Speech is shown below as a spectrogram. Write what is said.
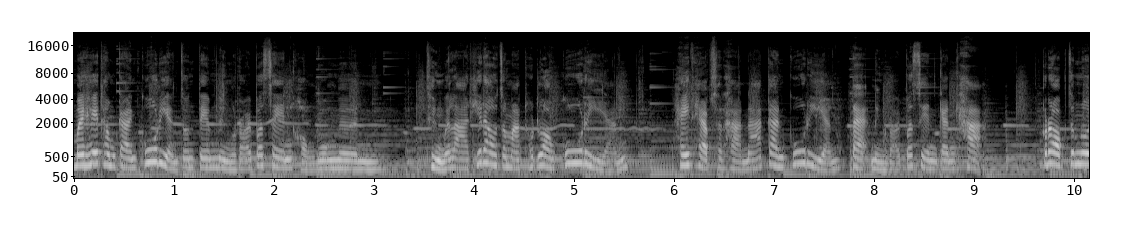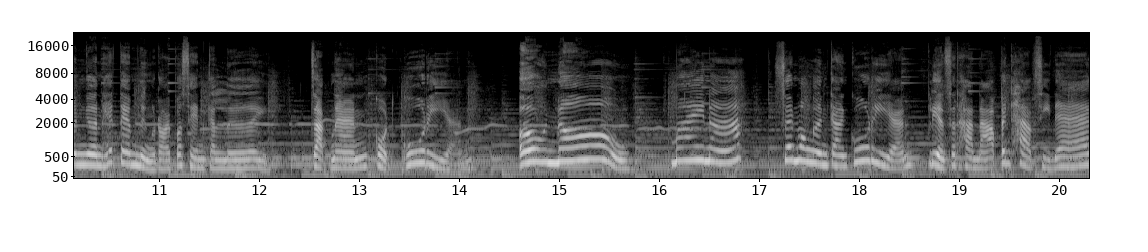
ไม่ให้ทำการกู้เหรียญจนเต็ม 100%ของวงเงิน ถึงเวลาที่เราจะมาทดลองกู้เหรียญ ให้แถบสถานะการกู้เหรียญแตะ 100%กันค่ะ กรอกจำนวนเงินให้เต็ม 100%กันเลย จากนั้นกดกู้เหรียญ Oh no ไม่นะ เส้นวงเงินการกู้เหรียญเปลี่ยนสถานะเป็นแถบสีแดง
